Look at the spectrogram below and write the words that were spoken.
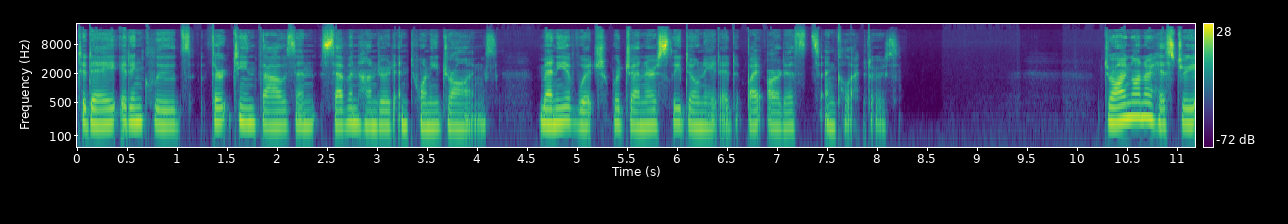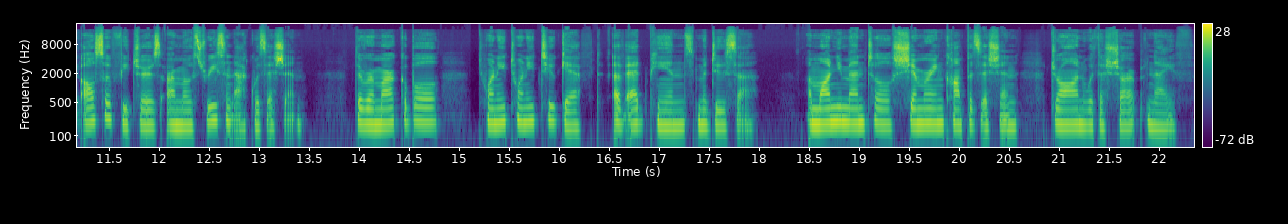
Today, it includes 13,720 drawings, many of which were generously donated by artists and collectors. Drawing on Our History also features our most recent acquisition, the remarkable 2022 gift of Ed Pien's Medusa, a monumental, shimmering composition drawn with a sharp knife.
